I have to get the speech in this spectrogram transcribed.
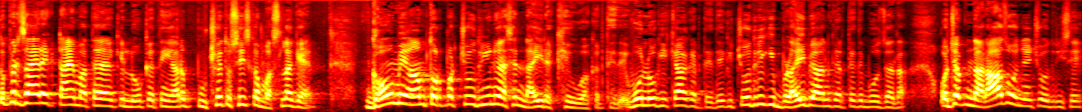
तो फिर ज़ाहिर एक टाइम आता है कि लोग कहते हैं, यार, पूछे तो सही, इसका मसला क्या है? गाँव में आमतौर पर चौधरी ने ऐसे नाई रखे हुआ करते थे। वो लोग ये क्या करते थे कि चौधरी की बड़ाई बयान करते थे बहुत ज़्यादा, और जब नाराज़ हो जाए चौधरी से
